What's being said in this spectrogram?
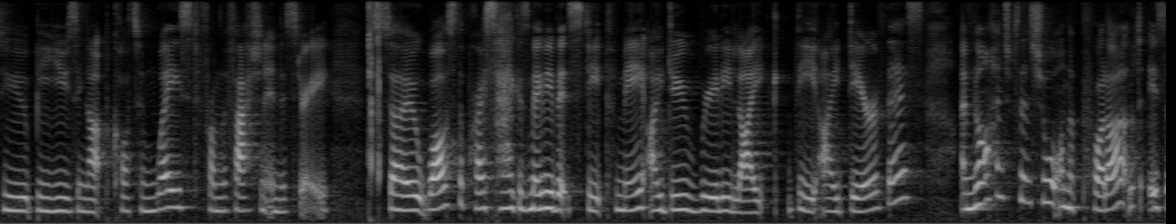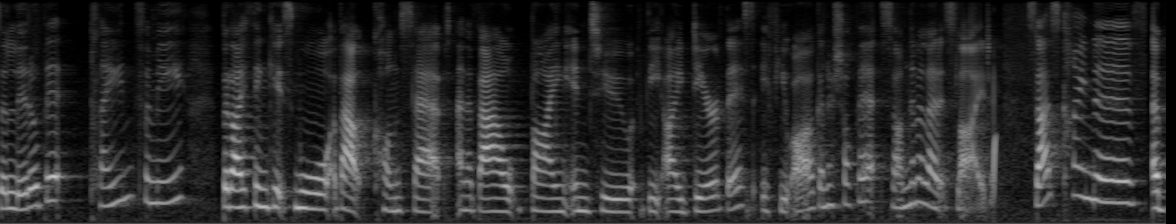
to be using up cotton waste from the fashion industry. So whilst the price tag is maybe a bit steep for me, I do really like the idea of this. I'm not 100% sure on the product. It's a little bit plain for me, but I think it's more about concept and about buying into the idea of this if you are going to shop it. So I'm going to let it slide. So that's kind of a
